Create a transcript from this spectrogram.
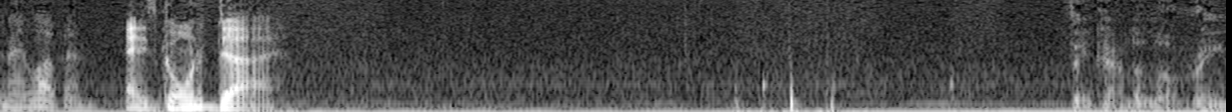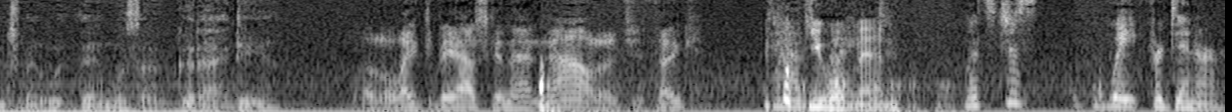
And I love him. And he's going to die. Think our little arrangement with them was a good idea? A little late to be asking that now, don't you think? Fuck Dad's you, old man. Let's just wait for dinner.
